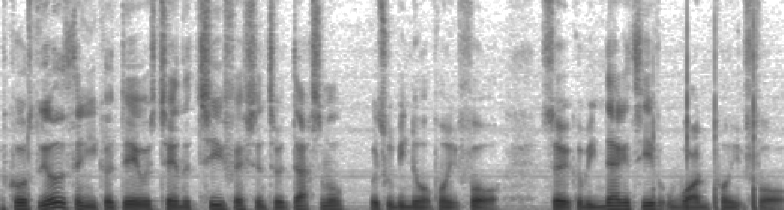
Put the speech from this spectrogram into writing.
Of course, the other thing you could do is turn the 2 fifths into a decimal, which would be 0.4. So it could be negative 1.4.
